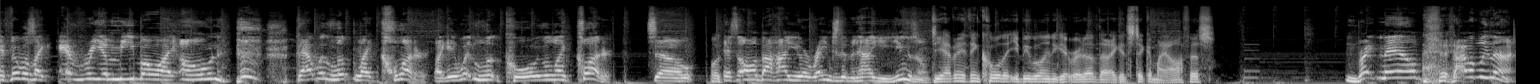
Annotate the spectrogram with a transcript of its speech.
if it was like every amiibo I own, that would look like clutter. Like it wouldn't look cool. It would look like clutter. So Well- it's all about how you arrange them and how you use them. Do you have anything cool that you'd be willing to get rid of that I could stick in my office? Right now, probably not.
